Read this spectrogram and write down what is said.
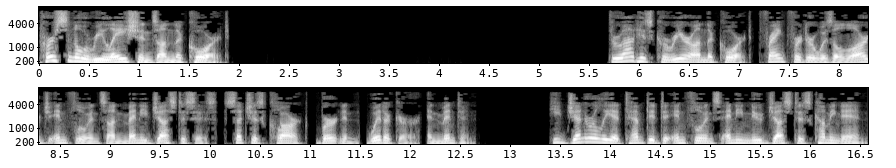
Personal relations on the court Throughout his career on the court, Frankfurter was a large influence on many justices, such as Clark, Burton, Whittaker, and Minton. He generally attempted to influence any new justice coming in,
